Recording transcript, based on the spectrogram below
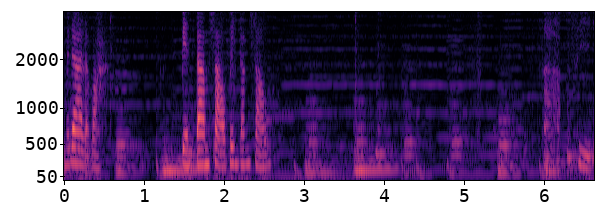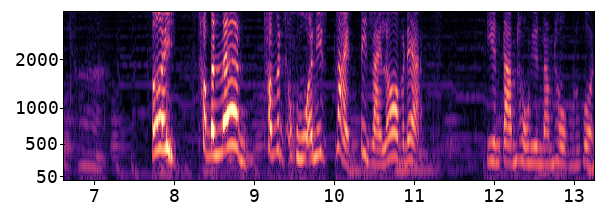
ไม่ได้แล้วว่ะ เปลี่ยนตามเสาเปลี่ยนตามเสาสามสี่ห้า เฮ้ยทำเป็นเล่นทำเป็นโอ้โหอันนี้หลายติดหลายรอบอะเนี่ยยืนตามธงยืนตามธงทุกคน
